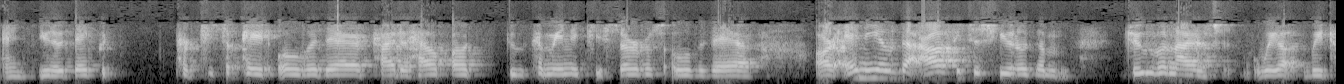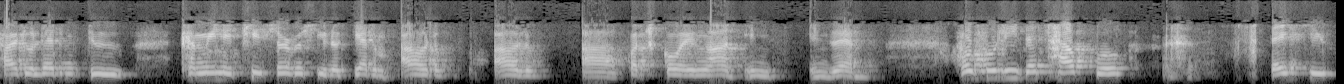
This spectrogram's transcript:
and you know they could participate over there, try to help out, do community service over there, or any of the offices, you know, the juveniles, we we try to let them do community service, you know, get them out of out of uh, what's going on in in them. Hopefully, that's helpful. Thank you.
